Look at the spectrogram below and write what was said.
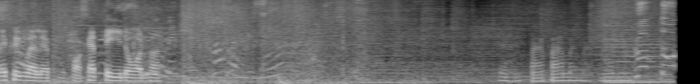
ไม่พึ่งอะไรเลยผมขอแค่ตีโดนพอ Living colors. มาฟ้ามามารวมตัว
